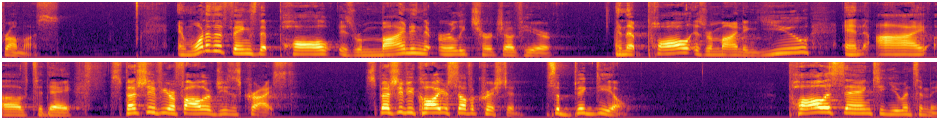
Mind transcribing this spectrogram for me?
from us. And one of the things that Paul is reminding the early church of here, and that Paul is reminding you and I of today, especially if you're a follower of Jesus Christ, especially if you call yourself a Christian, It's a big deal. Paul is saying to you and to me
